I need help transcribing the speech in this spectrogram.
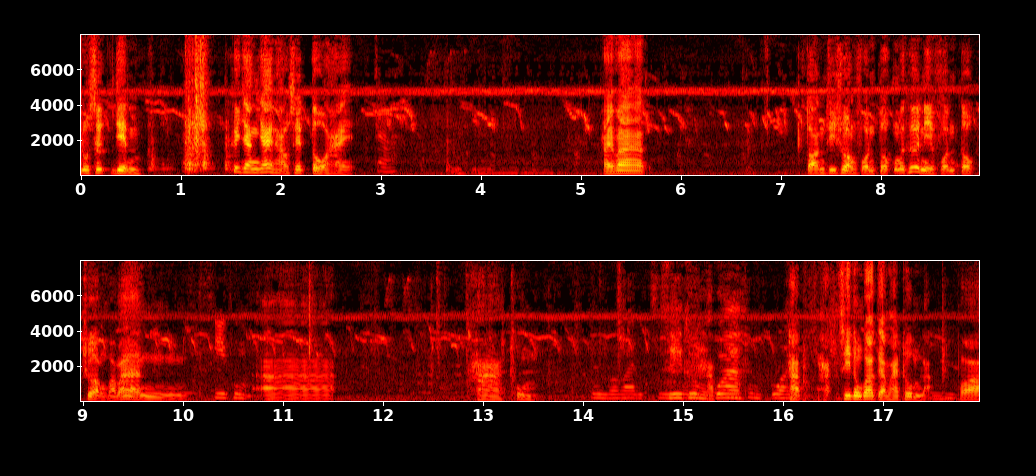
รู้สึกเย็น คือยังยายเถ่าเซ็ตตัวให้จ้ะให้ว่า ตอนที่ช่วงฝนตกเมื่อคืนนี่ฝนตกช่วงประมาณสี่ทุ่มอ่า ห้าทุ่มมันประมาณสี่ทุ่มครับกว่า สี่ทุ่มกว่าครับสี่ทุ่มก็เกือบห้าทุ่มละอืม เพราะว่า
